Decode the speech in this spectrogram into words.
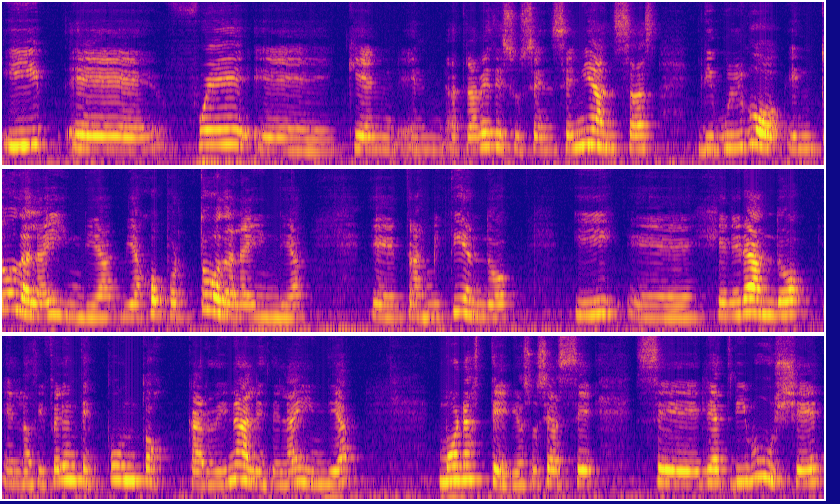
y eh, fue eh, quien a través de sus enseñanzas divulgó en toda la India, viajó por toda la India, eh, transmitiendo y eh, generando en los diferentes puntos cardinales de la India, monasterios, o sea, se, le atribuye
